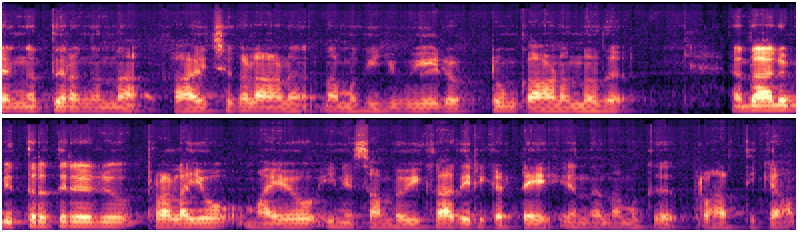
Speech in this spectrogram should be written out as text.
രംഗത്തിറങ്ങുന്ന കാഴ്ചകളാണ് നമുക്ക് യു എയിലൊട്ടും കാണുന്നത്. എന്തായാലും ഇത്തരത്തിലൊരു പ്രളയോ മയോ ഇനി സംഭവിക്കാതിരിക്കട്ടെ എന്ന് നമുക്ക് പ്രാർത്ഥിക്കാം.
